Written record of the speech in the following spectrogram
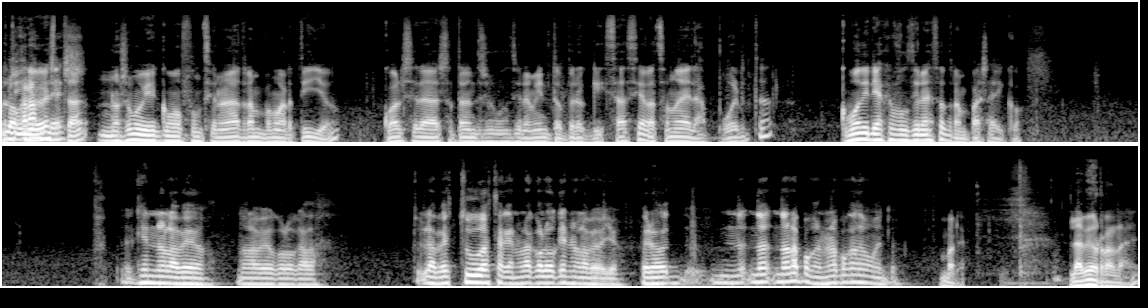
Los- martillo esta, no sé muy bien cómo funcionará la trampa martillo. ¿Cuál será exactamente su funcionamiento? Pero quizás hacia la zona de la puerta. ¿Cómo dirías que funciona esta trampa, Saiko? Es que no la veo, no la veo colocada. La ves tú hasta que no la coloques, no la veo yo. Pero no, no- no la pongas, no la pongas de momento. Vale. La veo rara, ¿eh?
